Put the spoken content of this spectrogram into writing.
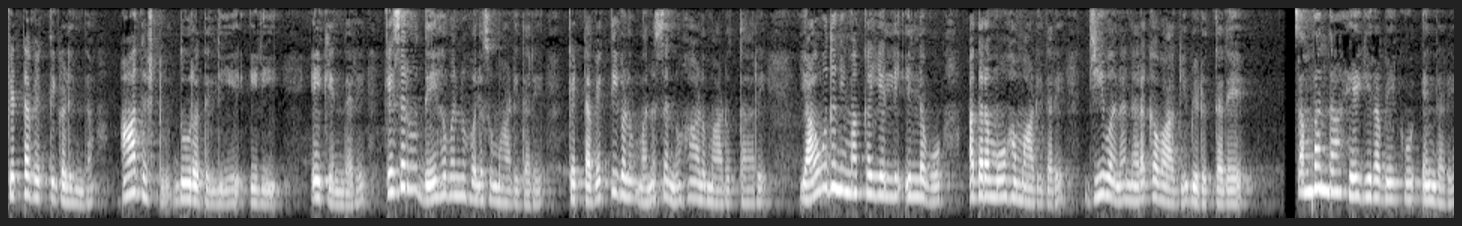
ಕೆಟ್ಟ ವ್ಯಕ್ತಿಗಳಿಂದ ಆದಷ್ಟು ದೂರದಲ್ಲಿಯೇ ಇರಿ. ಏಕೆಂದರೆ, ಕೆಸರು ದೇಹವನ್ನು ಹೊಲಸು ಮಾಡಿದರೆ ಕೆಟ್ಟ ವ್ಯಕ್ತಿಗಳು ಮನಸ್ಸನ್ನು ಹಾಳು ಮಾಡುತ್ತಾರೆ ಯಾವುದು ನಿಮ್ಮ ಕೈಯಲ್ಲಿ ಇಲ್ಲವೋ ಅದರ ಮೋಹ ಮಾಡಿದರೆ ಜೀವನ ನರಕವಾಗಿ ಬಿಡುತ್ತದೆ. ಸಂಬಂಧ ಹೇಗಿರಬೇಕು ಎಂದರೆ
